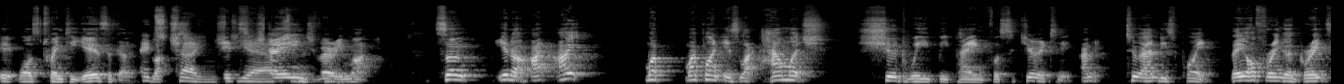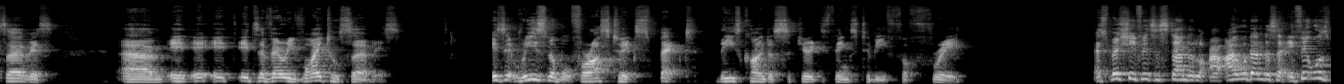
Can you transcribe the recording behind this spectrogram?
it was 20 years ago. It's Like, changed. it's yeah, changed absolutely. very much. So, you know, I, I my my point is like how much should we be paying for security? I mean, to Andy's point, they offering a great service. Um, it, it, it, it's a very vital service. Is it reasonable for us to expect these kind of security things to be for free? Especially if it's a standalone. I, I would understand if it was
